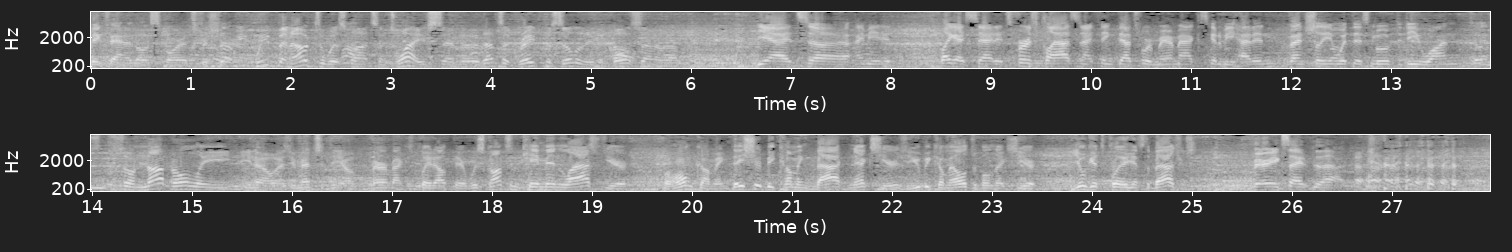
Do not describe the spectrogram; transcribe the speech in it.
big fan of those sports for sure. We, have been out to Wisconsin twice, and uh, that's a great facility, the Kohl Center out. Yeah, it's. Uh, I mean, it, like I said, it's first class, and I think that's where Merrimack is going to be heading eventually with this move to D1. So, so not only you know, as you mentioned, you know, Merrimack has played out there. Wisconsin came in last year for homecoming. They should be coming back next year. So you become eligible next year. You'll get to play against the Badgers. Very excited for that.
